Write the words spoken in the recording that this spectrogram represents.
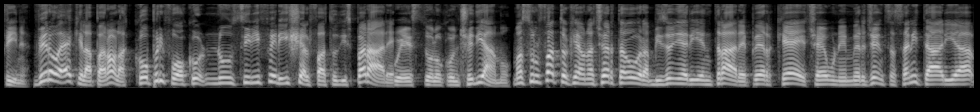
Fine. Vero è che la parola coprifuoco non si riferisce al fatto di sparare, questo lo concediamo, ma sul fatto che a una certa ora bisogna rientrare perché c'è un'emergenza sanitaria,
